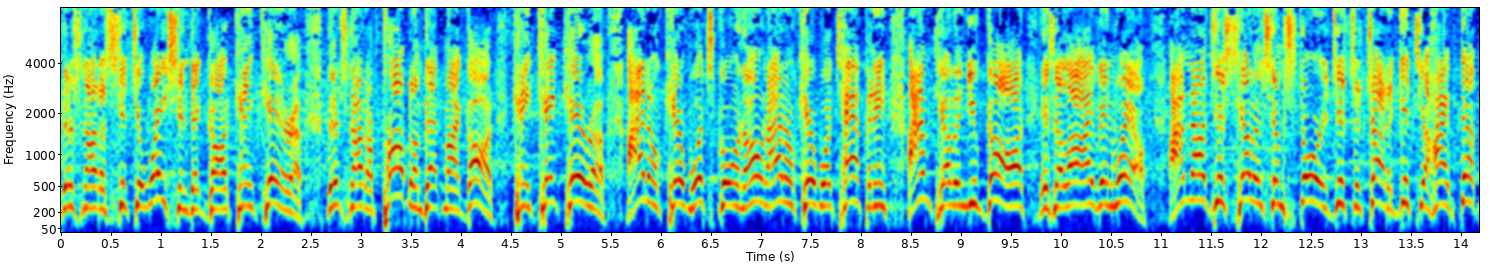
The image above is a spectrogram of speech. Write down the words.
There's not a situation that God can't care of. There's not a problem that my God can't take care of. I don't care what's going on. I don't care what's happening. I'm telling you, God is alive and well. I'm not just telling some stories just to try to get you hyped up.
